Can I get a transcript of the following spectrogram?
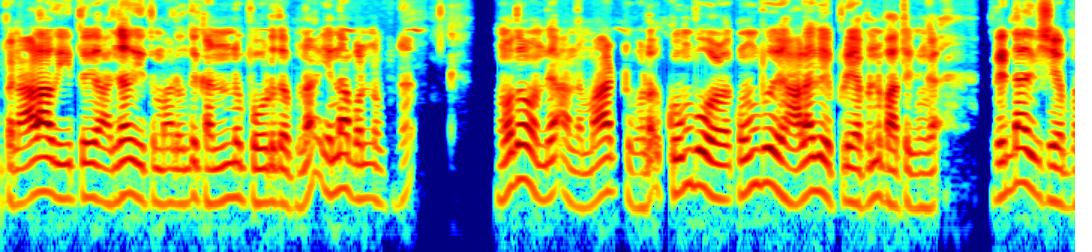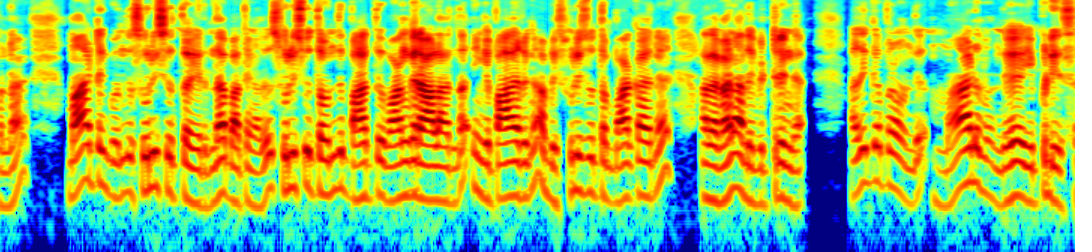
இப்போ நாலாவது ஈத்து அஞ்சாவது ஈத்து மாடு வந்து கன்று போடுது அப்படின்னா என்ன பண்ணணும் அப்படின்னா மொதல் வந்து அந்த மாட்டோட கொம்பு கொம்பு அழகு எப்படி அப்படின்னு பார்த்துக்குங்க. ரெண்டாவது விஷயம் அப்படின்னா மாட்டுக்கு வந்து சுழி சுத்தம் இருந்தால் பார்த்துங்க அது சுழி சுத்தம் வந்து பார்த்து வாங்குற ஆளாக இருந்தால் நீங்கள் பாருங்க. அப்படி சுழி சுத்தம் பார்க்காதுன்னு அதை வேணால் அதை விட்டுருங்க. அதுக்கப்புறம் வந்து மாடு வந்து எப்படி ச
